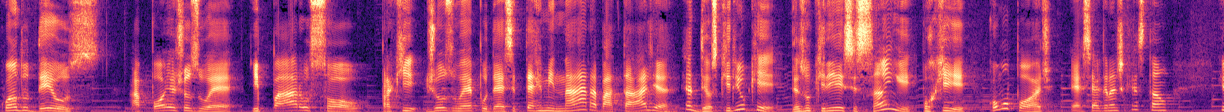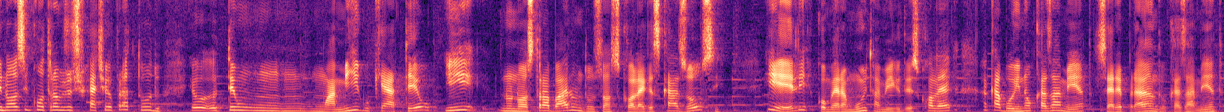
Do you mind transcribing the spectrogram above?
Quando Deus apoia Josué e para o sol para que Josué pudesse terminar a batalha, é, Deus queria o quê? Deus não queria esse sangue? Porque como pode? Essa é a grande questão. E nós encontramos justificativa para tudo. Eu, eu tenho um, um amigo que é ateu e no nosso trabalho um dos nossos colegas casou-se e ele, como era muito amigo desse colega, acabou indo ao casamento, celebrando o casamento.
